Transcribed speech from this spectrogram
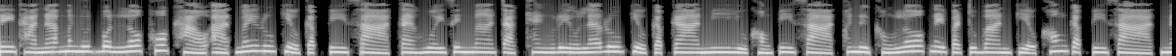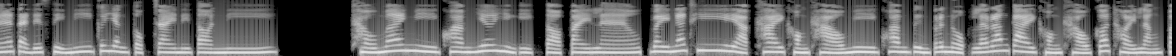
ในฐานะมนุษย์บนโลกพวกเขาอาจไม่รู้เกี่ยวกับปีศาจแต่ฮวยซินมาจากแคงริวและรู้เกี่ยวกับการมีอยู่ของปีศาจผนึกของโลกในปัจจุบันเกี่ยวข้องกับปีศาจแม้แต่เดสตินี่ก็ยังตกใจในตอนนี้ เขาไม่มีความเย่อหยิ่งอีกต่อไปแล้ว ใบหน้าที่หยาบคายของเขามีความตื่นตระหนกและร่างกายของเขาก็ถอยหลังไป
